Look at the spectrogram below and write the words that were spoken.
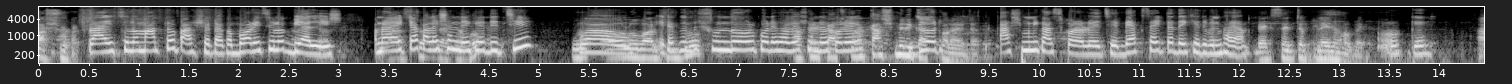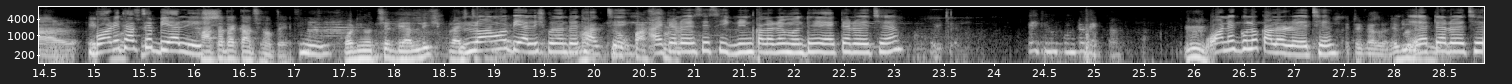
500 টাকা। প্রাইস ছিল মাত্র পাঁচশো টাকা। বডি ছিল বিয়াল্লিশ। আমরা একটা কালেকশন দেখিয়ে দিচ্ছি। ওয়াও এটা কিন্তু সুন্দর করে ভাবে সুন্দর করে করা, কাশ্মীরি কাজ করা এটা। কাশ্মীরি কাজ করা রয়েছে। ব্যাক সাইডটা দেখিয়ে দিবেন ভাইয়া। ব্যাক সাইডটা প্লেন হবে। ওকে আর বডি থাকছে বিয়াল্লিশ। হাতাটা কাজ হবে। বডি হচ্ছে 42 প্রাইস লং ও বিয়াল্লিশ পর্যন্ত থাকছে। একটা রয়েছে সি গ্রিন কালারের মধ্যে একটা রয়েছে। অনেকগুলো কালার রয়েছে। একটা রয়েছে।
